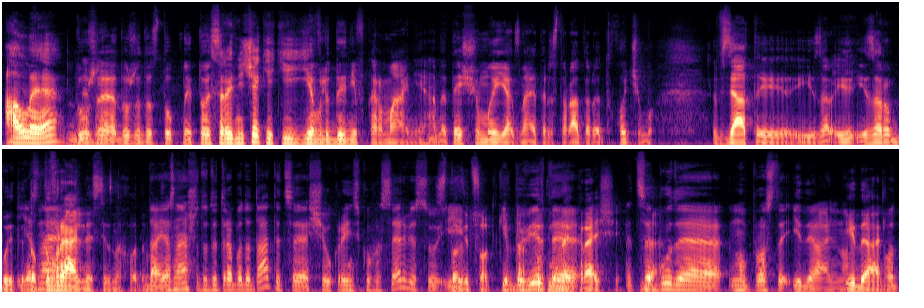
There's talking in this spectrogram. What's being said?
але дуже дуже доступний той середній чек, який є в людині в кармані, а не те, що ми, як знаєте, ресторатори, хочемо взяти і, за- і, і заробити. Я тобто знаю. в реальності знаходимо. Да, я знаю, що туди треба додати. Це ще українського сервісу, 100%. і да. Тут повірте, ми найкращі. це Да. буде ну просто ідеально. ідеально. От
